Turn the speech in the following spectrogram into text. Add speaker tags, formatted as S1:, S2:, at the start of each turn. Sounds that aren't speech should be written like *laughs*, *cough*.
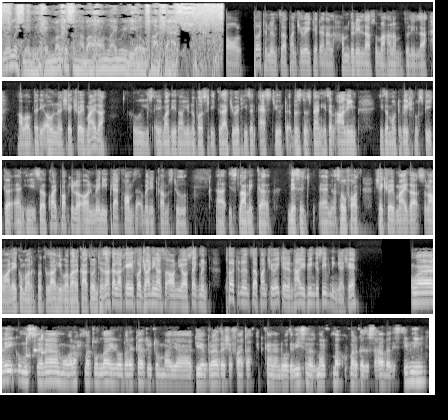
S1: You're listening to Markaz Sahaba Online Radio Podcast.
S2: All pertinent are punctuated and Alhamdulillah, Summa Alhamdulillah, our very own uh, Sheikh Shoaib Maida, who is a Madina University graduate. He's an astute businessman. He's an alim. He's a motivational speaker, and he's uh, quite popular on many platforms when it comes to uh, Islamic uh, message and so forth. Sheikh Shoaib Maida, Assalamu alaikum wa rahmatullahi wa barakatuh. And Jazakallah khair for joining us on your segment, Pertinence uh, Punctuated. And how are you doing this evening, uh, Sheikh?
S3: Wa alaikum assalam wa rahmatullahi wa barakatuh to my uh, dear brother Shafat Khan and all the listeners of Markaz Sahaba this evening.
